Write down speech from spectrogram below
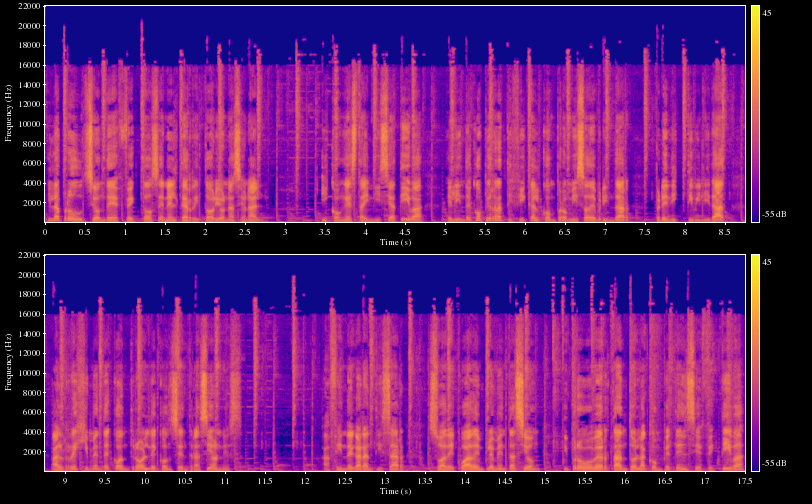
y la producción de efectos en el territorio nacional. Y con esta iniciativa, el Indecopi ratifica el compromiso de brindar predictibilidad al régimen de control de concentraciones, a fin de garantizar su adecuada implementación y promover tanto la competencia efectiva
